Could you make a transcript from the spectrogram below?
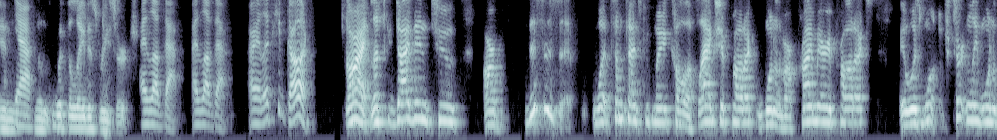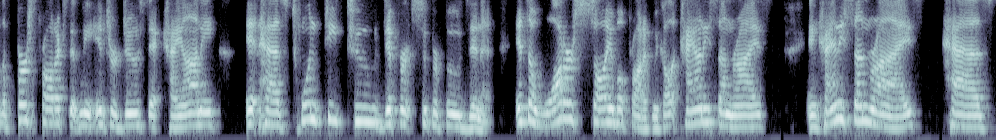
and yeah. The, with the latest research. I love that. I love that. All right, let's keep going. All right, let's dive into our this is what sometimes people may call a flagship product, one of our primary products. It was one, certainly one of the first products that we introduced at Kyani. It has 22 different superfoods in it. It's a water soluble product. We call it Kyani Sunrise. And Kyani Sunrise has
